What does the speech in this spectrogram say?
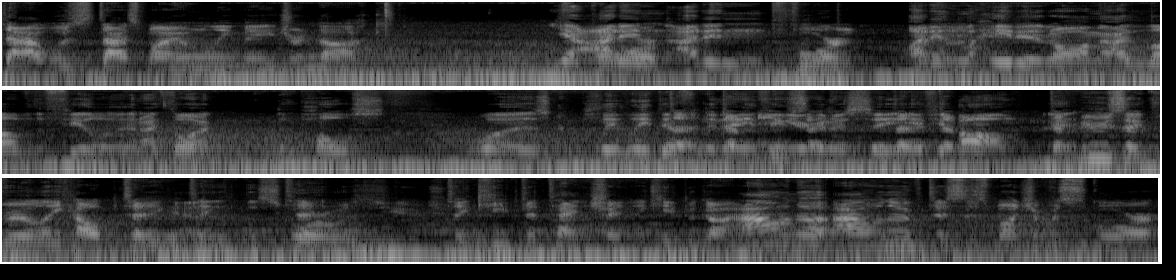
That was that's my only major knock Yeah, I didn't. I didn't. for. I didn't hate it at all. I mean, I love the feel of it. I thought the pulse was completely different than anything you're going to see. The, if you, the- oh, the music really helped to, yeah, to the, the score to, was huge. To keep the tension and keep it going. I don't know. I don't know if this is much of a score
